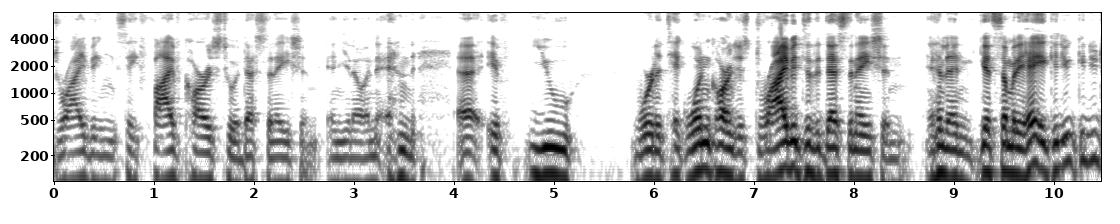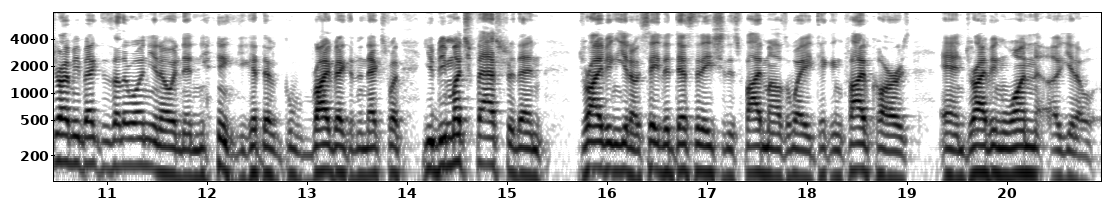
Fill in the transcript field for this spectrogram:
driving, say, five cars to a destination, and you know, and and uh, if you were to take one car and just drive it to the destination and then get somebody hey could you could you drive me back to this other one you know and then you get to ride back to the next one you'd be much faster than driving, you know, say the destination is five miles away, taking five cars and driving one, uh, you know,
